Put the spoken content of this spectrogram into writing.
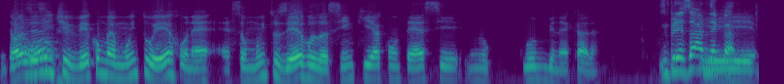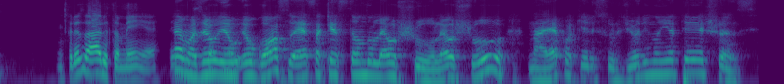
Então, às É vezes a óbvio. gente vê como é muito erro, né? É, São muitos erros assim que acontece no clube, né, cara? Empresário, né, cara? Empresário também, é. Tem É, mas isso eu, também. eu, eu gosto essa questão do Léo Chu. O Léo Chu, na época que ele surgiu, ele não ia ter chance.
